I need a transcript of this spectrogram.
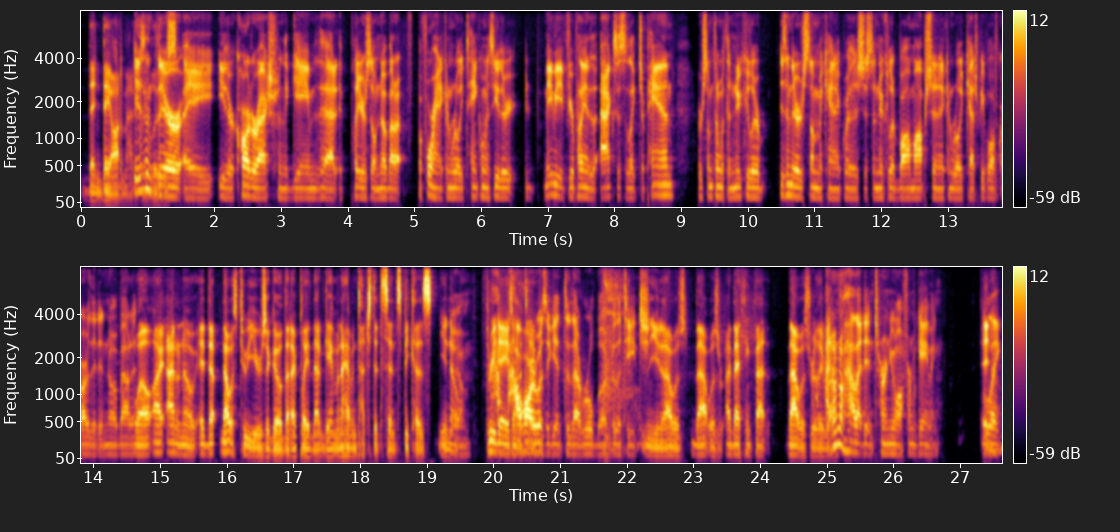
then they automatically Isn't lose. there a either card or action in the game that if players don't know about it beforehand, it can really tank them? It's either maybe if you're playing the Axis is like Japan or something with a nuclear. Isn't there some mechanic where there's just a nuclear bomb option? And it can really catch people off guard. They didn't know about it. Well, I, I don't know. It, that, that was two years ago that I played that game, and I haven't touched it since because you know Yeah. three days. How on the hard table, was it getting through that rule book for the teach? You know that was that was. I, I think that that was really. Rough. I don't know how that didn't turn you off from gaming. It- like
